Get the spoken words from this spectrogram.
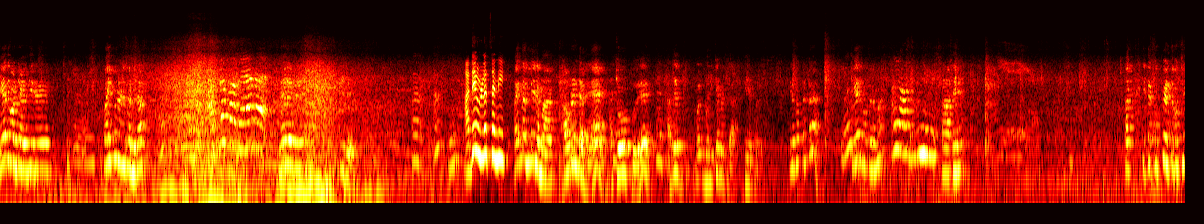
ఏది వంట ఎడితీరు పైపు సంగీత వేరే ఇది అదే ఉళ్ళదు సన్ని అయినా అల్లిరమ్మా అవునంటానే ఆ చోపు అదే బలికబెట్ట పేపర్ ఇది గొప్పట ఏది గొప్పదమ్మా తెరి இது குப்பி எடுத்து வச்சு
